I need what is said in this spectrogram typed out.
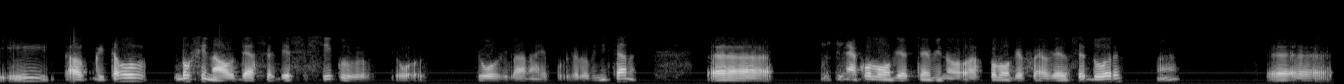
E então no final dessa desse ciclo que houve lá na República Dominicana, Uh, a Colômbia terminou, a Colômbia foi a vencedora, né? uh,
